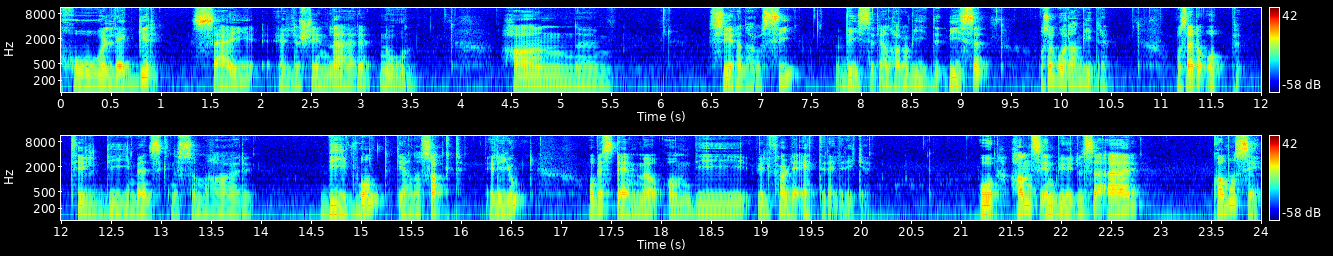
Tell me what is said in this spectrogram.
pålegger seg eller sin lære noen. Han uh, sier han har å si, viser det han har å vise, og så går han videre. Og så er det opp til de menneskene som har bivånt det han har sagt eller gjort, å bestemme om de vil følge etter eller ikke. Og hans innbydelse er 'kom og se'.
